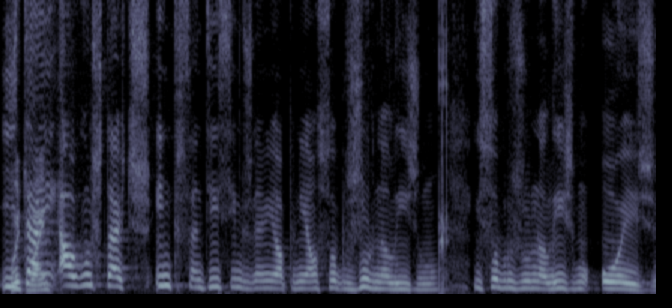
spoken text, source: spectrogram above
E Muito tem bem. alguns textos interessantíssimos, na minha opinião, sobre jornalismo e sobre o jornalismo hoje,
